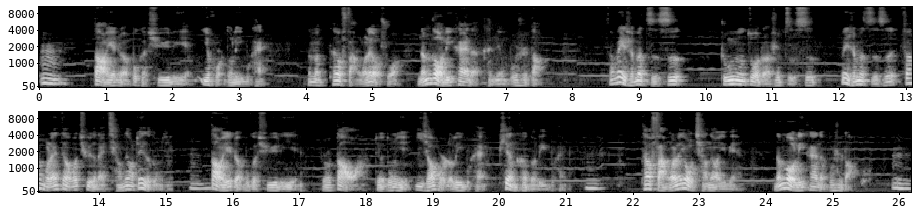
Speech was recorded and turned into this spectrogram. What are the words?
嗯道也者，不可须臾离也，一会儿都离不开。那么他又反过来又说，能够离开的肯定不是道。那为什么子思，中庸的作者是子思？为什么子思翻过来调过去的来强调这个东西？嗯道也者，不可须臾离也，就是道啊，这个东西一小会儿都离不开，片刻都离不开。嗯他反过来又强调一遍，能够离开的不是道。嗯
